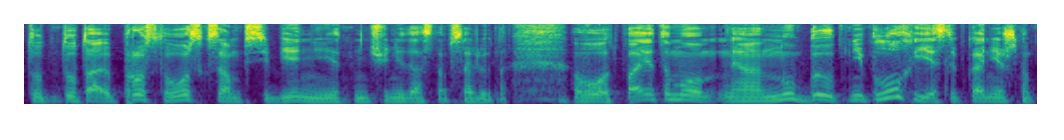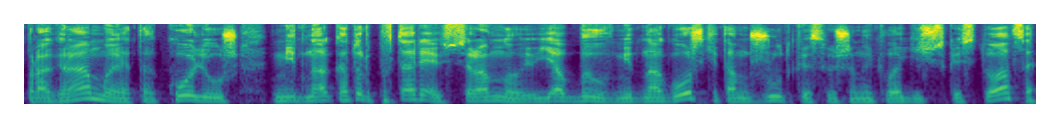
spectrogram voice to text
тут, тут а, просто Орск сам по себе не, это ничего не даст абсолютно. Вот, поэтому, э, ну, было бы неплохо, если бы, конечно, программы это, коли уж Медно... который, повторяюсь, все равно, я был в Медногорске, там жуткая совершенно экологическая ситуация,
